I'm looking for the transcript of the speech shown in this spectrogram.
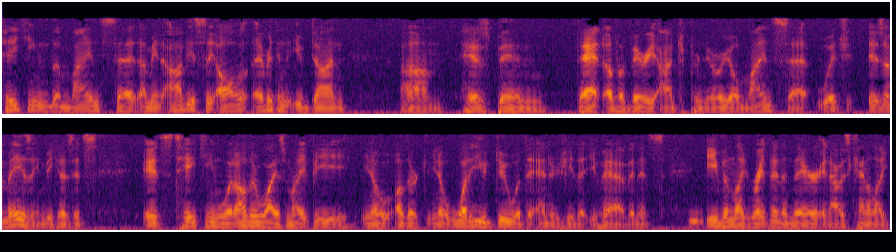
taking the mindset. I mean, obviously, all everything that you've done um, has been that of a very entrepreneurial mindset, which is amazing because it's it's taking what otherwise might be, you know, other, you know, what do you do with the energy that you have? And it's mm. even like right then and there. And I was kind of like,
